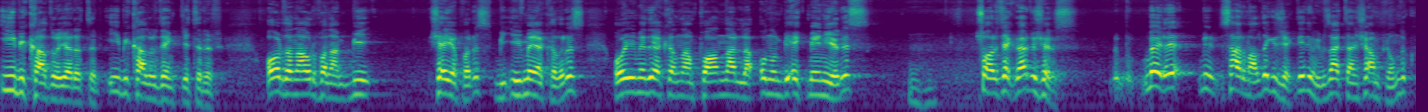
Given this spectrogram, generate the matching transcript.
iyi bir kadro yaratır, iyi bir kadro denk getirir. Oradan Avrupa'dan bir şey yaparız, bir ivme yakalarız. O ivmede yakalanan puanlarla onun bir ekmeğini yeriz. Sonra tekrar düşeriz. Böyle bir sarmalda gidecek. Dediğim gibi zaten şampiyonluk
